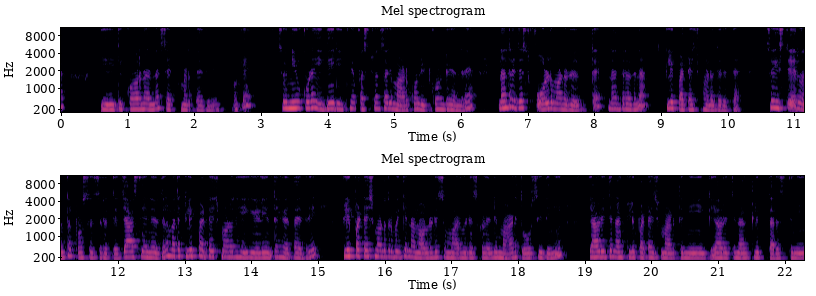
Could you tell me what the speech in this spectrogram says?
ಈ ರೀತಿ ಕಾರ್ನರ್‌ನ ಸೆಟ್ ಮಾಡ್ತಾ ಇದ್ದೀನಿ. ಓಕೆ. ಸೊ ನೀವು ಕೂಡ ಇದೇ ರೀತಿನೇ ಫಸ್ಟ್ ಒಂದು ಸಾರಿ ಮಾಡ್ಕೊಂಡು ಇಟ್ಕೊಂಡ್ರಿ ಅಂದರೆ ನಂತರ ಜಸ್ಟ್ ಫೋಲ್ಡ್ ಮಾಡೋದಿರುತ್ತೆ. ನಂತರ ಅದನ್ನು ಕ್ಲಿಪ್ ಅಟ್ಯಾಚ್ ಮಾಡೋದಿರುತ್ತೆ. ಸೊ ಇಷ್ಟೇ ಇರುವಂಥ ಪ್ರೊಸೆಸ್ ಇರುತ್ತೆ. ಜಾಸ್ತಿ ಏನಿರುತ್ತಲ್ಲ ಮತ್ತು ಕ್ಲಿಪ್ ಅಟ್ಯಾಚ್ ಮಾಡೋದು ಹೇಗೆ ಹೇಳಿ ಅಂತ ಹೇಳ್ತಾ ಇದ್ರಿ. ಕ್ಲಿಪ್ ಅಟ್ಯಾಚ್ ಮಾಡೋದ್ರ ಬಗ್ಗೆ ನಾನು ಆಲ್ರೆಡಿ ಸುಮಾರು ವೀಡಿಯೋಸ್‌ಗಳಲ್ಲಿ ಮಾಡಿ ತೋರಿಸಿದ್ದೀನಿ. ಯಾವ ರೀತಿ ನಾನು ಕ್ಲಿಪ್ ಅಟ್ಯಾಚ್ ಮಾಡ್ತೀನಿ, ಯಾವ ರೀತಿ ನಾನು ಕ್ಲಿಪ್ ತರಿಸ್ತೀನಿ.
